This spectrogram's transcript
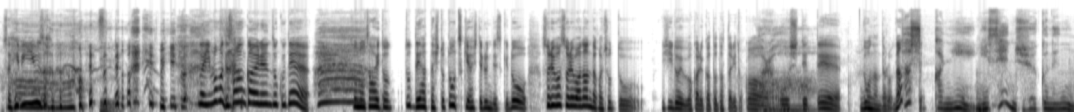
ー。そうヘビーユーザー う。んヘビーユーザー。今まで3回連続でそのサイトと出会った人とお付き合いしてるんですけどそれはそれはなんだかちょっとひどい別れ方だったりとかをしててどうなんだろうな確かに、うん。2019年、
